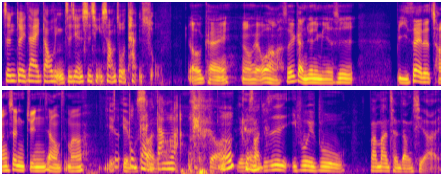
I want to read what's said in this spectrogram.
针对在高龄这件事情上做探索。OK OK，哇，所以感觉你们也是比赛的常胜军这样子吗？也也不，啊、不敢当啦，对啊，Okay. 也不算，就是一步一步慢慢成长起来。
